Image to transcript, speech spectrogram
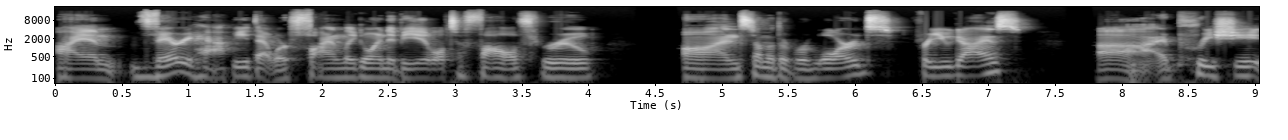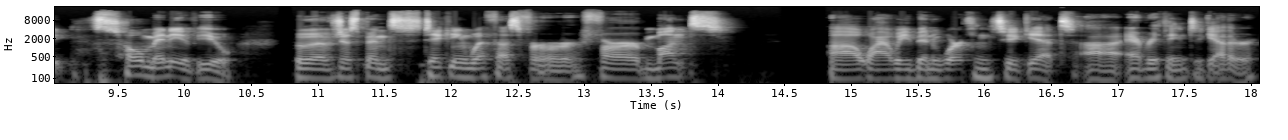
I am very happy that we're finally going to be able to follow through on some of the rewards for you guys. Uh, I appreciate so many of you who have just been sticking with us for for months uh, while we've been working to get uh, everything together.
